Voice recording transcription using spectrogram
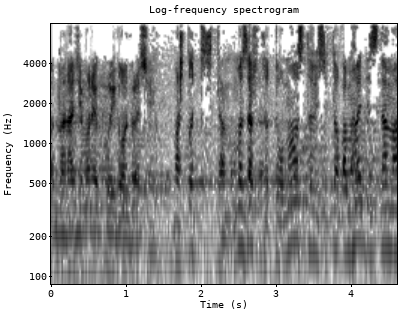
odmah nađemo neko koji ga odvraćaju. Ma što ti tamo, ma zašto to, ma ostavi se toga, ma hajde s nama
